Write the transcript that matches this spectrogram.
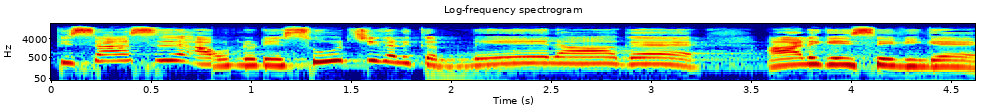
பிசாசு அவனுடைய சூழ்ச்சிகளுக்கு மேலாக ஆளுகை செய்வீங்க.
